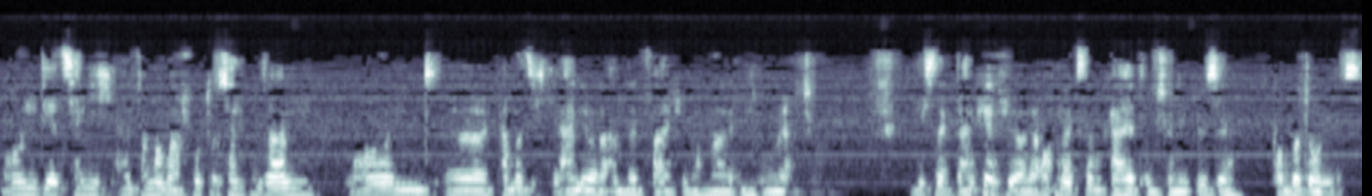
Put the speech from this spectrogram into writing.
Und jetzt hänge ich einfach nochmal Fotos hinten dran und äh, kann man sich die eine oder andere Pfeife nochmal in Ruhe anschauen. Und ich sage danke für eure Aufmerksamkeit und schöne Grüße, Bombardonis.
